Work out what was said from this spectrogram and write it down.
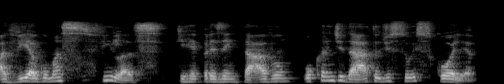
havia algumas filas que representavam o candidato de sua escolha.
